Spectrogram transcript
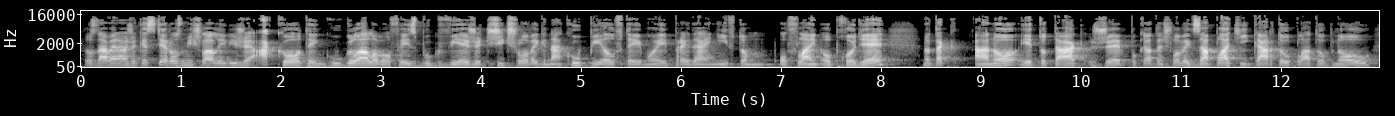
To znamená, že keď ste rozmýšľali vy, že ako ten Google alebo Facebook vie, že či človek nakúpil v tej mojej predajni, v tom offline obchode, no tak áno, je to tak, že pokiaľ ten človek zaplatí kartou platobnou,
